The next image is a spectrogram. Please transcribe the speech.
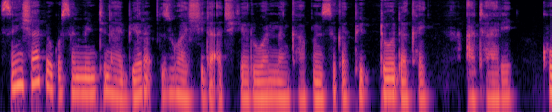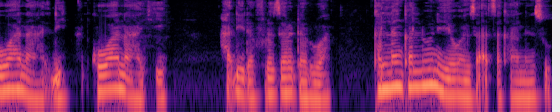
Sun shafe kusan mintuna biyar zuwa shida a cikin ruwan nan kafin suka fito da kai a tare. Kowa na haɗi kowa na haƙi haɗi da furzar da ruwa. Kallon kallo ne yawanzu a tsakanin su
